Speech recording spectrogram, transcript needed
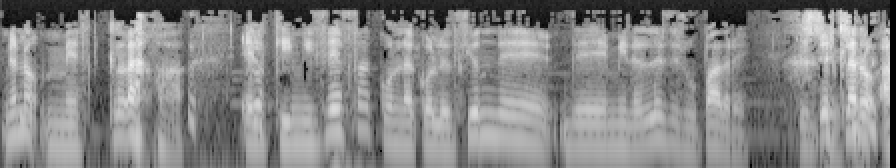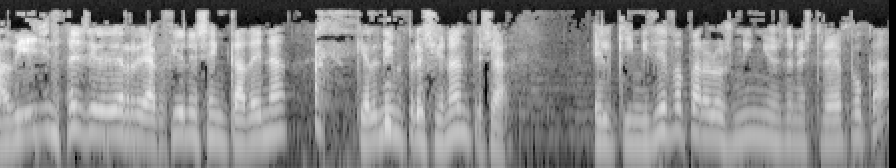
no, no, mezclaba el quimicefa con la colección de, de minerales de su padre. Y entonces, Sí, claro, había una serie de reacciones en cadena que eran impresionantes. O sea, el quimicefa para los niños de nuestra época,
